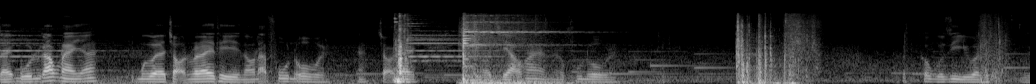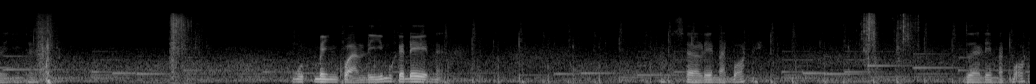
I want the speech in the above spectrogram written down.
đấy bốn góc này nhá. Thì mọi người chọn vào đây thì nó đã full ô rồi. Đấy, chọn đây. Nó chéo ha, nó full ô này không có gì luôn. Mọi người nhìn thấy. Một mình quản lý một cái đền này. Giờ lên mặt boss này. Giờ lên mặt boss.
